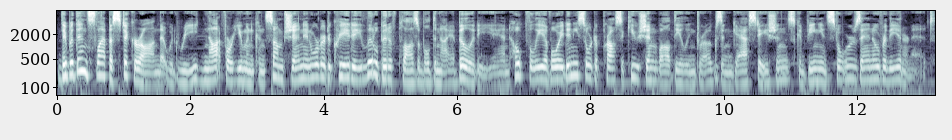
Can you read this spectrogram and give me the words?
They would then slap a sticker on that would read, not for human consumption, in order to create a little bit of plausible deniability, and hopefully avoid any sort of prosecution while dealing drugs in gas stations, convenience stores, and over the internet.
